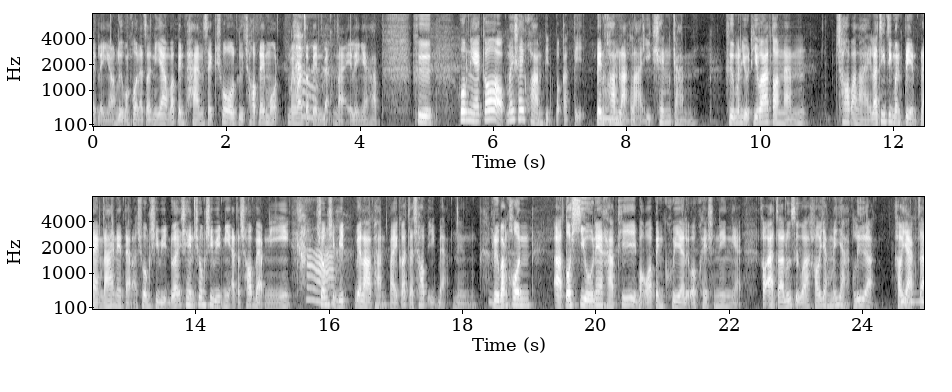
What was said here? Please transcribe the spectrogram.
ศอะไรเงี้ยหรือบางคนอาจจะนิยามว่าเป็น pansexual คือชอบได้หมด ไม่ว่าจะเป็นแบบไหนอะไรเงี้ยครับ คือพวกเนี้ยก็ไม่ใช่ความผิดปกติ เป็นความหลากหลายอีกเช่นกัน คือมันอยู่ที่ว่าตอนนั้นชอบอะไร แล้วจริง ๆ มันเปลี่ยนแปลงได้ในแต่ละช่วงชีวิตด้วย เช่นช่วงชีวิตนี้อาจจะชอบแบบนี้ค่ะช่วงชีวิตเวลาผ่านไปก็จะชอบอีกแบบหนึ่งหรือบางคนอ่า ตัวคิวเนี่ยครับที่บอกว่าเป็น queer หรือว่า questioning เนี่ยเขาอาจจะรู้สึกว่าเขายังไม่อยากเลือกเขาอยากจะ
